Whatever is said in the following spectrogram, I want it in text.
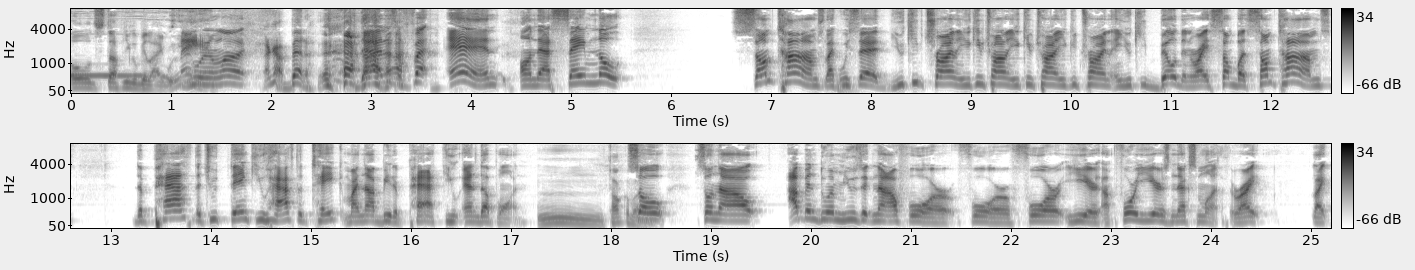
old stuff. You gonna be like, man, you in line I got better. that is a fact. And on that same note, sometimes, like we said, you keep trying and you keep trying and you keep trying, and you keep trying, and you keep building, right? Some, but sometimes the path that you think you have to take might not be the path you end up on. Mm, talk about it. So, so now I've been doing music now for for four years. uh, Four years next month, right? Like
